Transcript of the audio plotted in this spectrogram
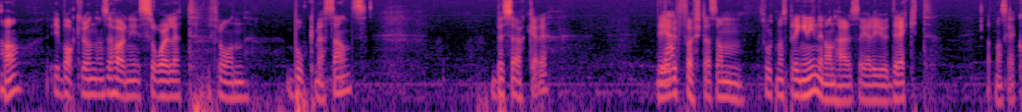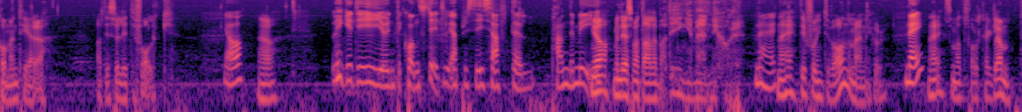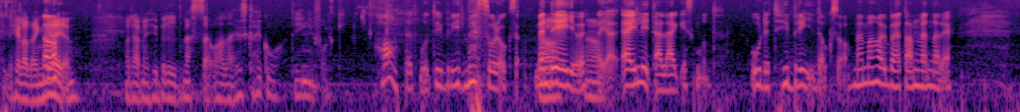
Ja, i bakgrunden så hör ni sorlet från Bokmässans besökare. Det är Ja. det första som, så fort man springer in i någon här så är det ju direkt att man ska kommentera att det är så lite folk. Ja, Ja, vilket är ju inte konstigt. Vi har precis haft en pandemi. ja men det är som att alla bara, det är inga människor. Nej. Nej, det får inte vara några människor. Nej. Nej, som att folk har glömt hela den Ja. grejen. Och det här med hybridmässa och alla, hur ska det gå? Det är inget folk. Hatet mot hybridmässor också. Men Ja, det är ju, ja. jag är lite allergisk mot ordet hybrid också. Men man har ju börjat använda det.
